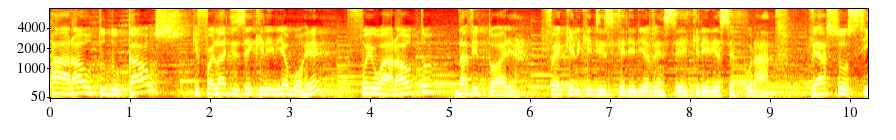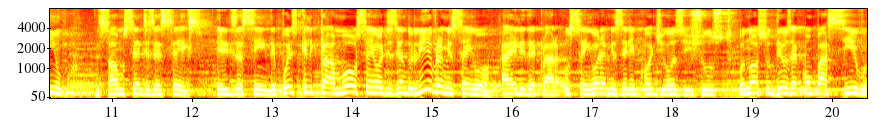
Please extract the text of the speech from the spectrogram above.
arauto do caos, que foi lá dizer que ele iria morrer, foi o arauto da vitória. Foi aquele que disse que ele iria vencer, que ele iria ser curado verso 5, do Salmo 116. Ele diz assim: Depois que ele clamou ao Senhor, dizendo: Livra-me, Senhor. Aí ele declara: O Senhor é misericordioso e justo. O nosso Deus é compassivo.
